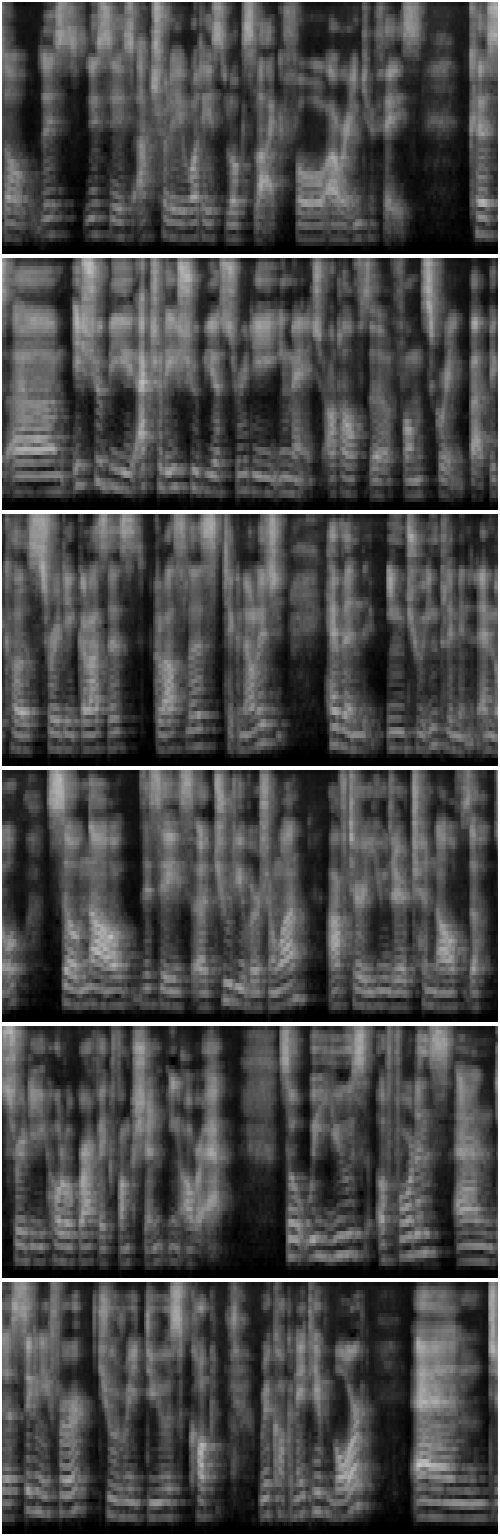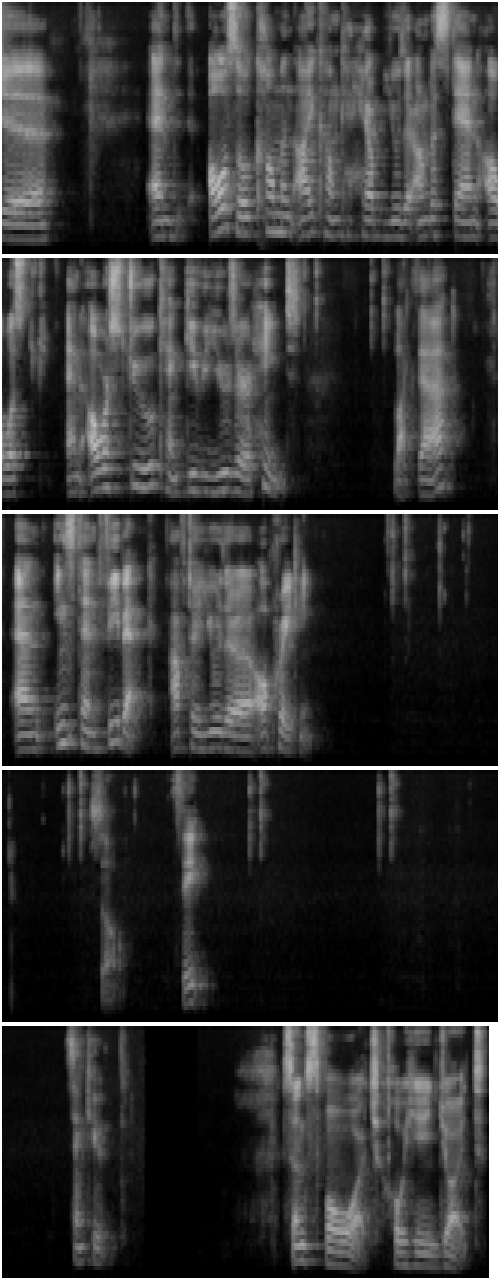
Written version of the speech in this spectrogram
So this this is actually what it looks like for our interface. Because um, it should be actually it should be a 3D image out of the phone screen, but because 3D glasses glassless technology haven't into implement demo, so now this is a 2D version one after user turn off the 3D holographic function in our app. So we use affordance and signifier to reduce recognitive load and uh, and also common icon can help user understand our and our stool can give user hint like that and instant feedback after user operating. So see. Thank you. Thanks for watch. Hope you enjoyed.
